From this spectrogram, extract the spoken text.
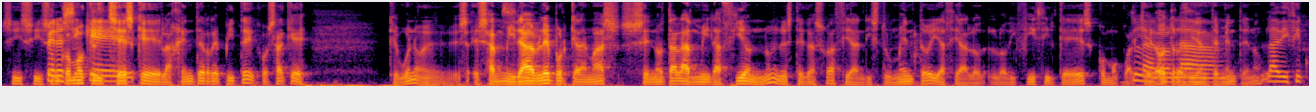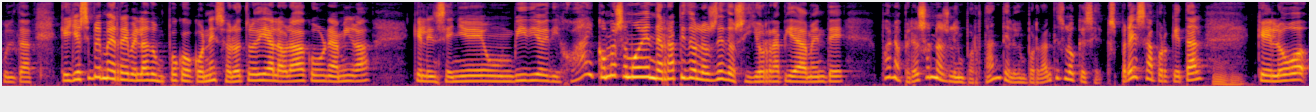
Sí, sí, son como clichés que la gente repite, cosa que que bueno, es, admirable porque además se nota la admiración, ¿no? En este caso hacia el instrumento y hacia lo, difícil que es, como cualquier otro, evidentemente, ¿no? La dificultad. Que yo siempre me he revelado un poco con eso. El otro día lo hablaba con una amiga que le enseñé un vídeo y dijo, ay, ¿cómo se mueven de rápido los dedos? Y yo rápidamente, bueno, pero eso no es lo importante, lo importante es lo que se expresa, porque tal, que luego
